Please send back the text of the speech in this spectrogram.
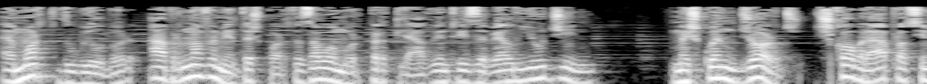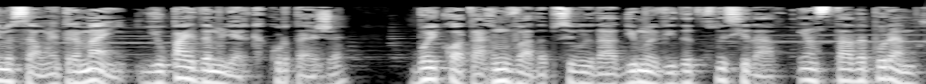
a morte de Wilbur abre novamente as portas ao amor partilhado entre Isabel e Eugene. Mas quando George descobre a aproximação entre a mãe e o pai da mulher que corteja, boicota a renovada possibilidade de uma vida de felicidade encetada por ambos.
